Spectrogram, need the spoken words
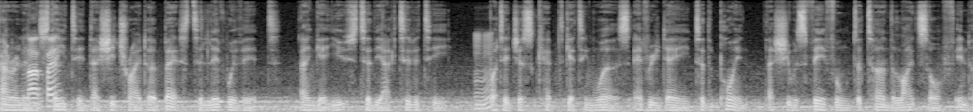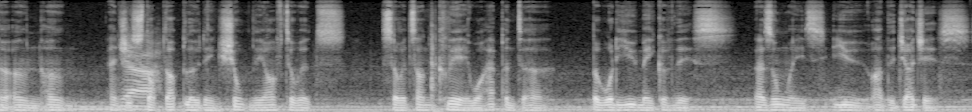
Carolyn nothing? stated that she tried her best to live with it and get used to the activity, Mm-hmm. but it just kept getting worse every day to the point that she was fearful to turn the lights off in her own home, and she Yeah. stopped uploading shortly afterwards. So it's unclear what happened to her. But what do you make of this? As always, you are the judges.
